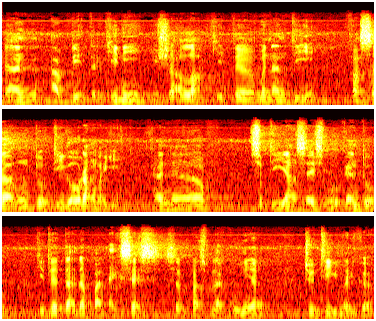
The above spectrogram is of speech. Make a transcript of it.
dan update terkini insya-Allah kita menanti fasa untuk tiga orang lagi kerana seperti yang saya sebutkan tu kita tak dapat akses selepas berlakunya cuti mereka.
